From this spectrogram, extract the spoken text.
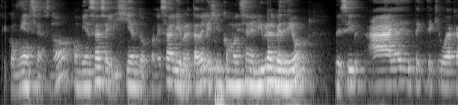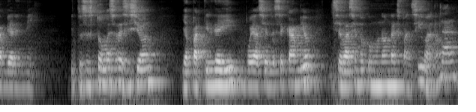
que comienzas, ¿no? Comienzas eligiendo, con esa libertad de elegir, como dice en el libre albedrío, decir, ah, ya detecté que voy a cambiar en mí. Entonces tomo esa decisión y a partir de ahí voy haciendo ese cambio y se va haciendo como una onda expansiva, ¿no? Claro.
